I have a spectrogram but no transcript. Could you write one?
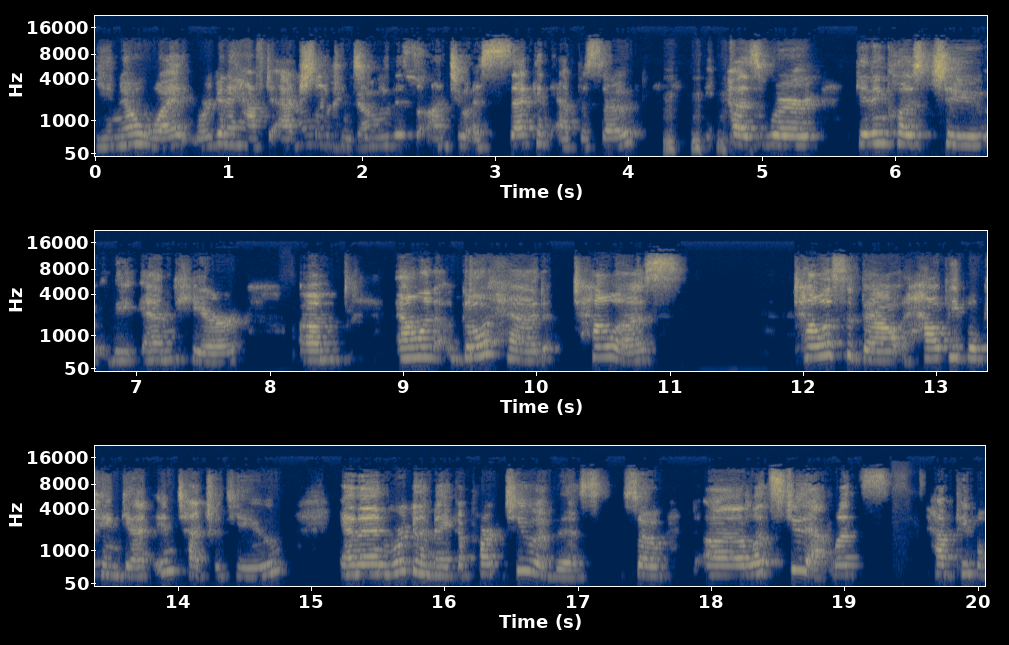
you know what? We're going to have to actually my continue gosh. this onto a second episode because we're getting close to the end here. Um, alan go ahead. Tell us tell us about how people can get in touch with you. And then we're going to make a part two of this. So uh, let's do that. Let's have people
